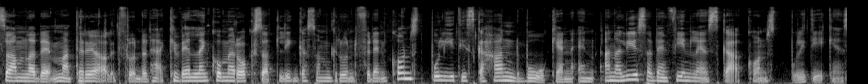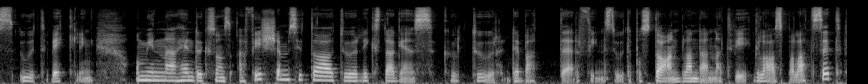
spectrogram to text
samlade materialet från den här kvällen kommer också att ligga som grund för den konstpolitiska handboken, en analys av den finländska konstpolitikens utveckling. Och Minna Henrikssons affischem-citat ur riksdagens kulturdebatter finns ute på stan, bland annat vid Glaspalatset,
